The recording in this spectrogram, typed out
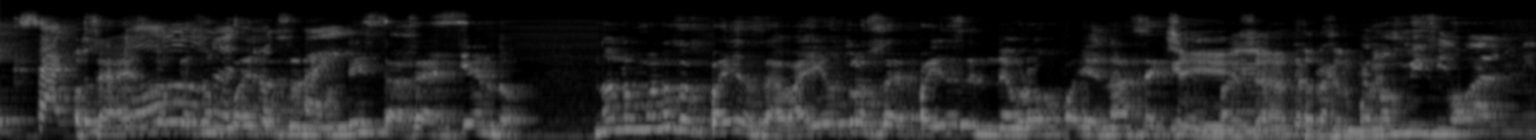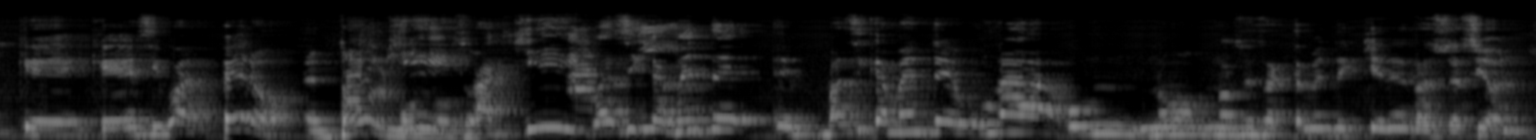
Exacto. O sea, es lo que es un país tercermundista, o sea, entiendo. No, no en otros países, o sea, hay otros eh, países en Europa y en Asia que Sí, o sea, practican lo mismo Igualmente. que, que es igual, pero En todo el aquí, mundo, o sea. aquí básicamente, eh, básicamente una, un, no, no sé exactamente quién es la asociación,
